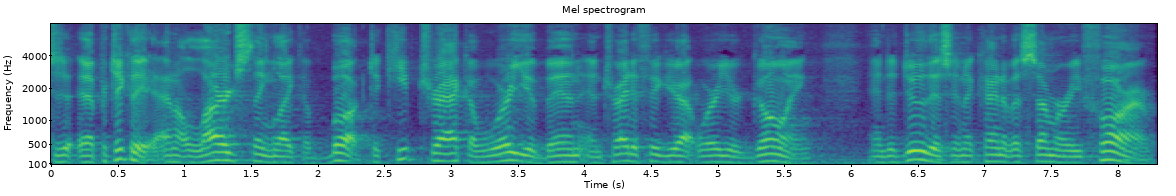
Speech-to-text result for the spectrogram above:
to, uh, particularly in a large thing like a book, to keep track of where you've been and try to figure out where you're going, and to do this in a kind of a summary form.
